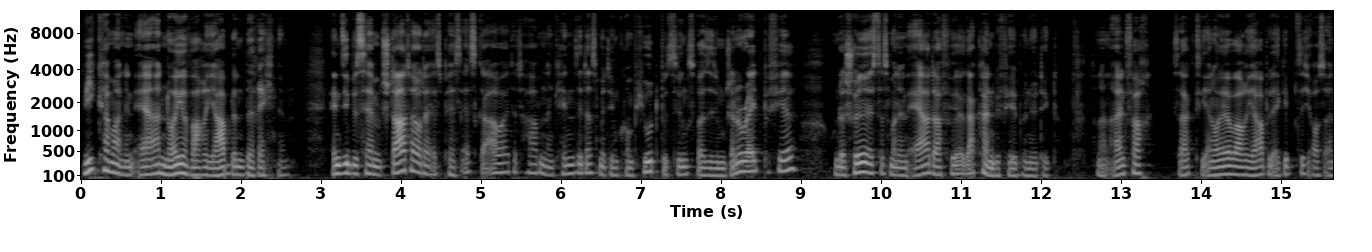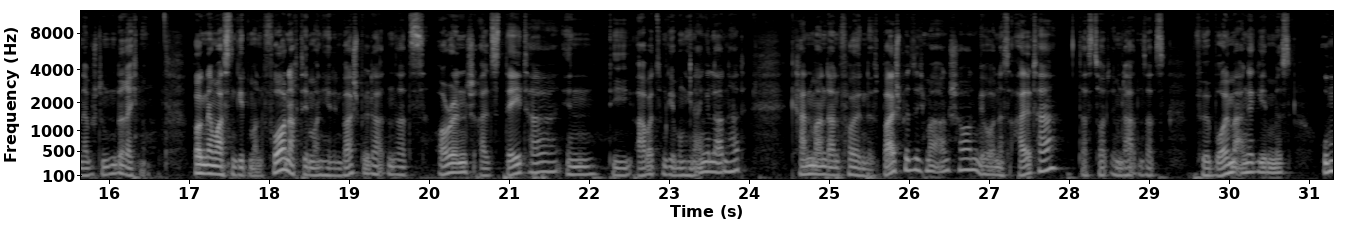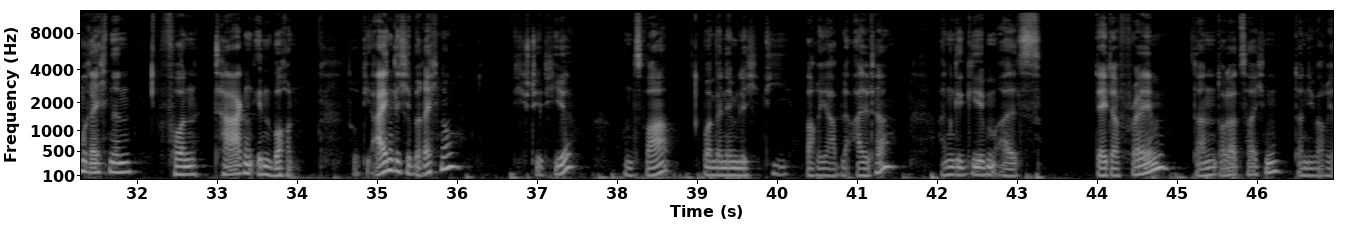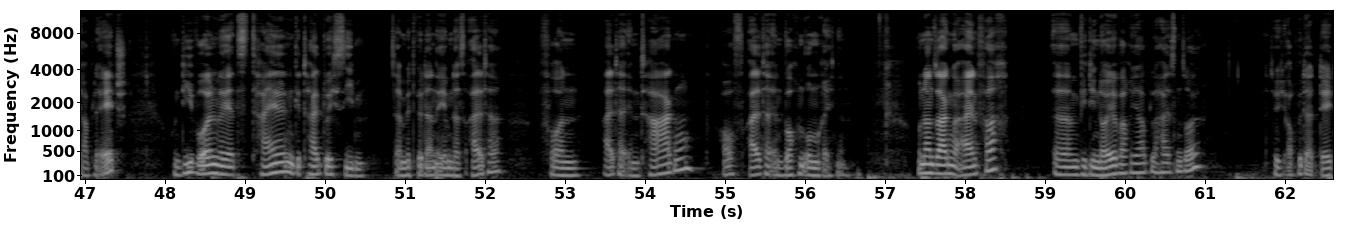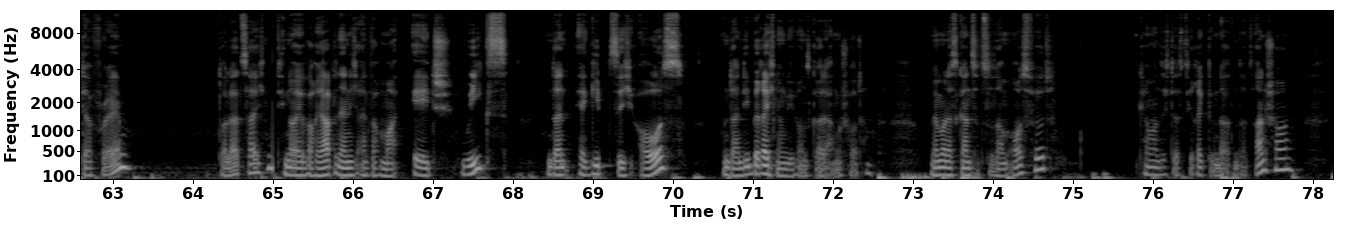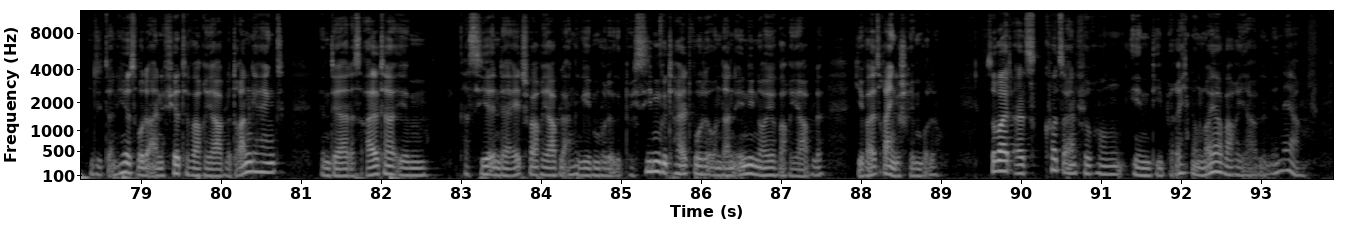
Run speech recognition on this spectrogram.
Wie kann man in R neue Variablen berechnen? Wenn Sie bisher mit Starter oder SPSS gearbeitet haben, dann kennen Sie das mit dem Compute bzw. dem Generate-Befehl. Und das Schöne ist, dass man in R dafür gar keinen Befehl benötigt, sondern einfach sagt, die neue Variable ergibt sich aus einer bestimmten Berechnung. Folgendermaßen geht man vor, nachdem man hier den Beispieldatensatz Orange als Data in die Arbeitsumgebung hineingeladen hat, kann man dann folgendes Beispiel sich mal anschauen. Wir wollen das Alter, das dort im Datensatz für Bäume angegeben ist, umrechnen von Tagen in Wochen. So, die eigentliche Berechnung, die steht hier. Und zwar wollen wir nämlich die Variable Alter, angegeben als Data Frame, dann Dollarzeichen, dann die Variable Age. Und die wollen wir jetzt teilen, geteilt durch 7, damit wir dann eben das Alter von Alter in Tagen auf Alter in Wochen umrechnen. Und dann sagen wir einfach, ähm, wie die neue Variable heißen soll. Natürlich auch wieder Data Frame, Dollarzeichen. Die neue Variable nenne ich einfach mal Age Weeks und dann ergibt sich aus und dann die Berechnung, die wir uns gerade angeschaut haben. Und wenn man das Ganze zusammen ausführt, kann man sich das direkt im Datensatz anschauen und sieht dann hier, es wurde eine vierte Variable drangehängt, in der das Alter eben, das hier in der Age-Variable angegeben wurde, durch 7 geteilt wurde und dann in die neue Variable jeweils reingeschrieben wurde. Soweit als kurze Einführung in die Berechnung neuer Variablen in R.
